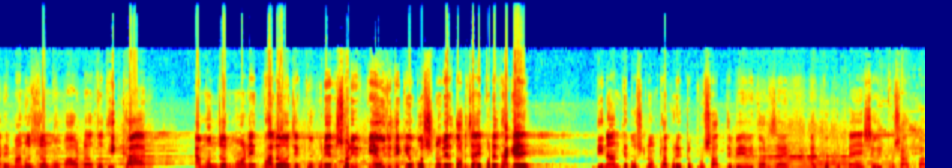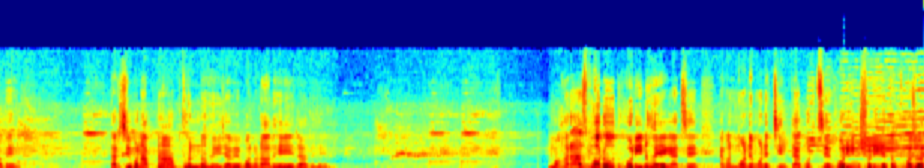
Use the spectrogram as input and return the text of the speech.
আরে মানুষ জন্ম পাওয়াটাও তো ধিক্ষার এমন জন্ম অনেক ভালো যে কুকুরের শরীর পেয়েও যদি কেউ বৈষ্ণবের দরজায় পড়ে থাকে দিনান্তে বৈষ্ণব ঠাকুর একটু প্রসাদ দেবে ওই দরজায়, আর কুকুরটা এসে ওই প্রসাদ পাবে। তার জীবন আপনা ধন্য হয়ে যাবে, বলো রাধে রাধে। মহারাজ ভরত হরিণ হয়ে গেছে। এখন মনে মনে চিন্তা করছে, হরিণ শরীরে তো ভজন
